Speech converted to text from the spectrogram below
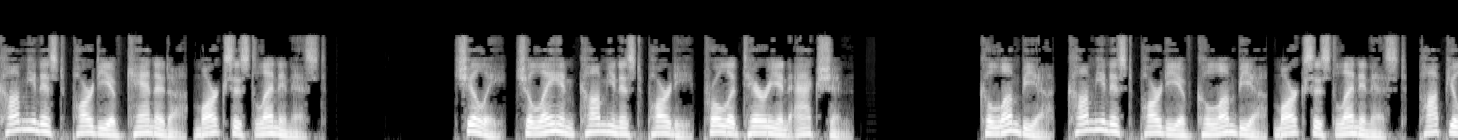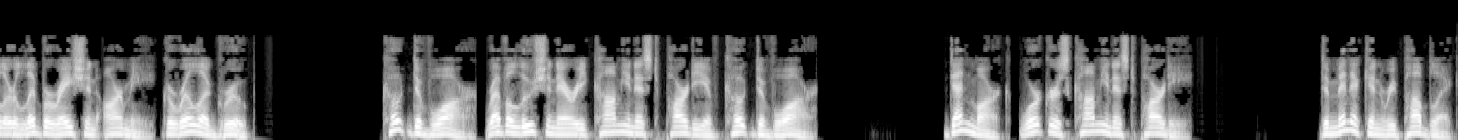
Communist Party of Canada Marxist-Leninist. Chile, Chilean Communist Party Proletarian Action. Colombia, Communist Party of Colombia Marxist-Leninist, Popular Liberation Army guerrilla group. Côte d'Ivoire, Revolutionary Communist Party of Côte d'Ivoire. Denmark, Workers' Communist Party Dominican Republic,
